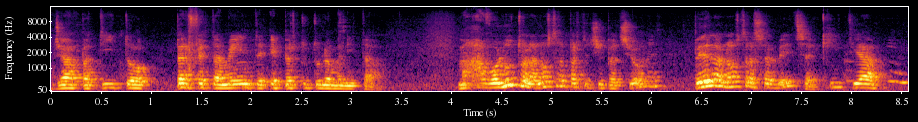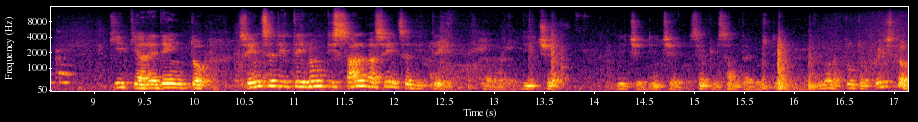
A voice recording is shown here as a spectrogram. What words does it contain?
già patito perfettamente e per tutta l'umanità, ma ha voluto la nostra partecipazione per la nostra salvezza. Chi ti ha, chi ti ha redento senza di te non ti salva senza di te, eh, dice, dice, dice, sempre Sant'Agostino. Allora tutto questo,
